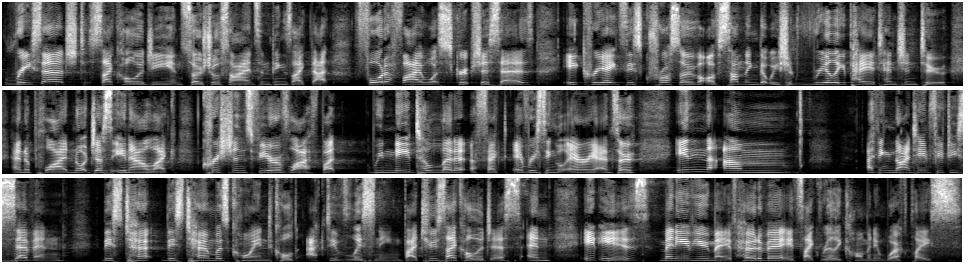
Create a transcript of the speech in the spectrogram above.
researched psychology and social science and things like that fortify what scripture says, it creates this crossover of something that we should really pay attention to and apply not just in our like Christian sphere of life, but we need to let it affect every single area. And so in um, I think 1957, this, ter- this term was coined called active listening by two psychologists, and it is, many of you may have heard of it, it's like really common in workplace,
